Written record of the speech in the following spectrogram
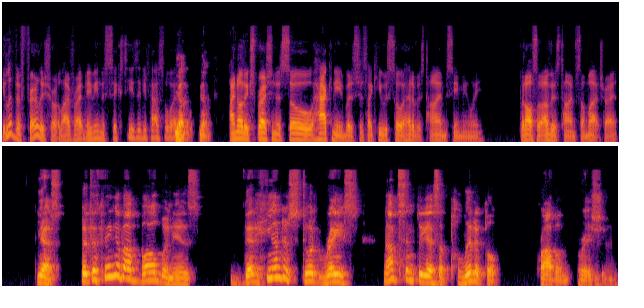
he lived a fairly short life, right? Maybe in the 60s did he pass away? Yeah, yeah. I know the expression is so hackneyed, but it's just like he was so ahead of his time, seemingly, but also of his time so much, right? Yes. But the thing about Baldwin is that he understood race not simply as a political problem or issue. Mhm.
